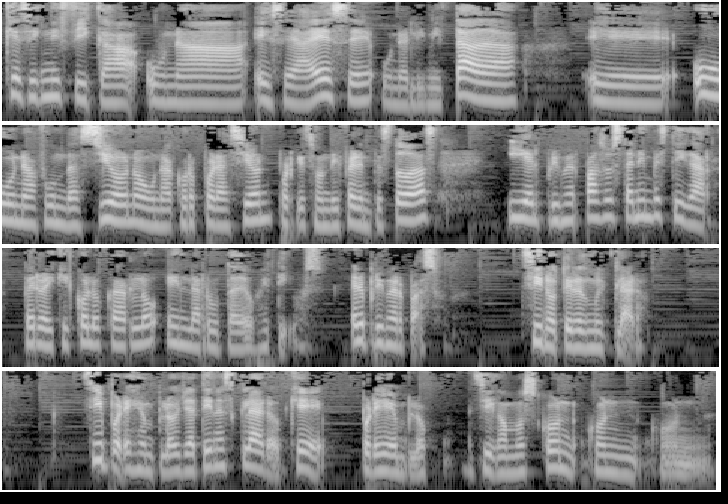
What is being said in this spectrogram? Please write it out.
qué significa una SAS, una limitada, eh, una fundación o una corporación, porque son diferentes todas, y el primer paso está en investigar, pero hay que colocarlo en la ruta de objetivos. El primer paso, si no tienes muy claro. Si, por ejemplo, ya tienes claro que, por ejemplo, sigamos con, con, con,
